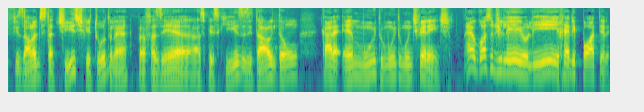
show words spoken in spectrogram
fiz aula de estatística e tudo, né? Pra fazer as pesquisas e tal. Então, cara, é muito, muito, muito diferente. Ah, eu gosto de ler, eu li Harry Potter.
